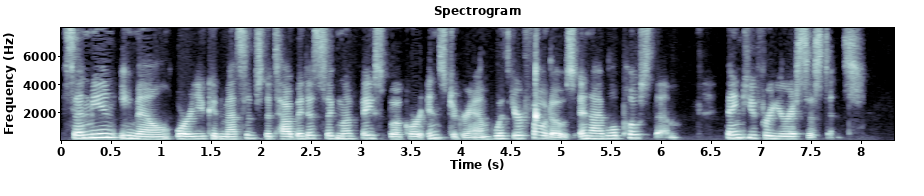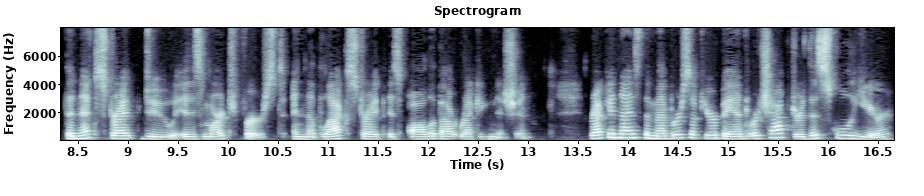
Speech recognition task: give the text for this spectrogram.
Send me an email or you can message the Tau Beta Sigma Facebook or Instagram with your photos and I will post them. Thank you for your assistance. The next stripe due is March 1st, and the black stripe is all about recognition. Recognize the members of your band or chapter this school year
